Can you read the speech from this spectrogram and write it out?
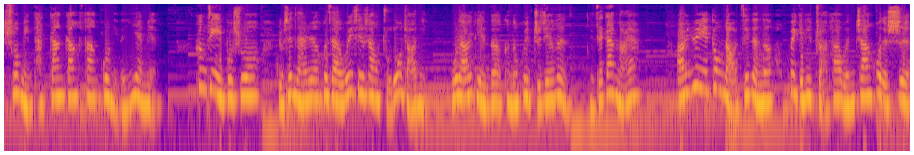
说明他刚刚翻过你的页面。更进一步说，有些男人会在微信上主动找你，无聊一点的可能会直接问你在干嘛呀，而愿意动脑筋的呢，会给你转发文章，或者是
